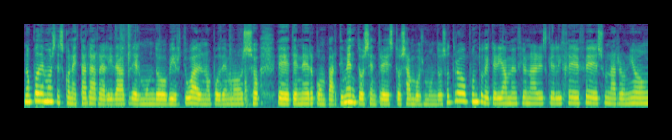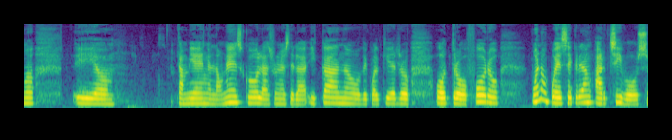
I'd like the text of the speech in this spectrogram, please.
No podemos desconectar la realidad del mundo virtual, no podemos eh, tener compartimentos entre estos ambos mundos. Otro punto que quería mencionar es que el IGF es una reunión y uh, también en la UNESCO, las reuniones de la ICANN o de cualquier otro foro. Bueno, pues se crean archivos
